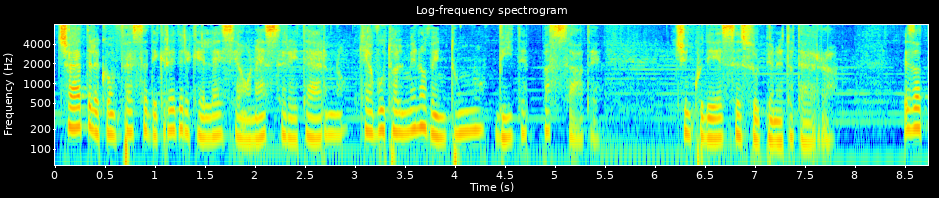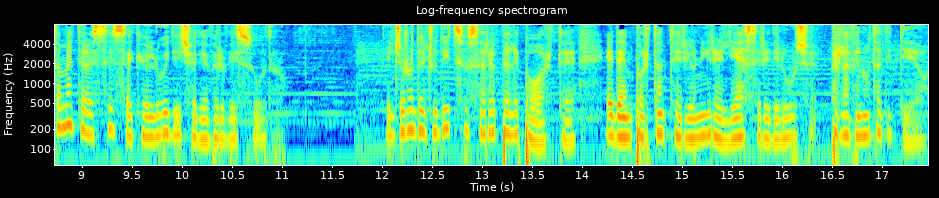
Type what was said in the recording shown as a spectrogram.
Chad le confessa di credere che lei sia un essere eterno che ha avuto almeno 21 vite passate, cinque di esse sul pianeta Terra, esattamente le stesse che lui dice di aver vissuto. Il giorno del giudizio sarebbe alle porte ed è importante riunire gli esseri di luce per la venuta di Dio.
